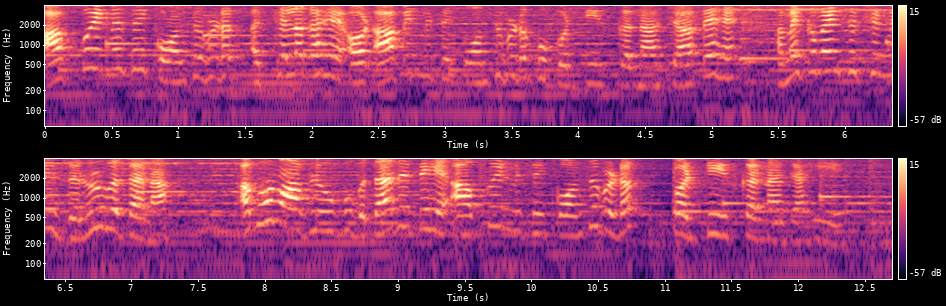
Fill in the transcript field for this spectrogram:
आपको इनमें से कौन सा प्रोडक्ट अच्छा लगा है और आप इनमें से कौन से प्रोडक्ट को परचेज करना चाहते हैं, हमें कमेंट सेक्शन में ज़रूर बताना। अब हम आप लोगों को बता देते हैं, आपको इनमें से कौन सा प्रोडक्ट परचेज करना चाहिए।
